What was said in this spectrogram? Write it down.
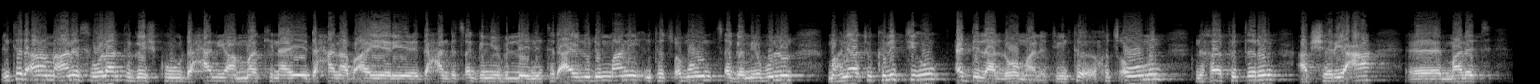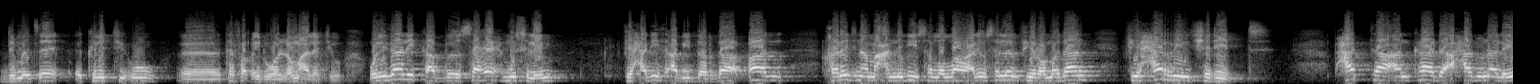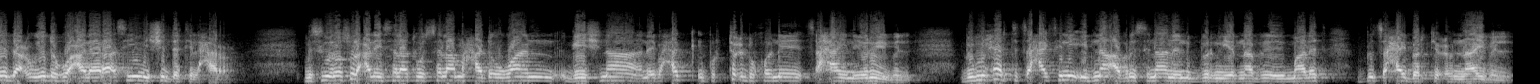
እንተ ኣነስ ወላ እንተ ገሽኩ ደሓን እየ ኣብ ማኪና እየ ደሓን ኣብ ኣየር እየ ደሓን ደጸግም የብለይን እንተ ኢሉ ድማ እንተ ጾመ እውን ጸገም የብሉን ምኽንያቱ ክልቲኡ ዕድል ኣለዎ ማለት እዩ እንተ ክጸውምን ንኸፍጥርን ኣብ ሸሪዓ ማለት ድመጸ ክልቲኡ ተፈቒድዎ ኣሎ ማለት እዩ ወሊዛሊክ ኣብ ሳሒሕ ሙስሊም ሓዲ ኣብ ደርዳ ል خرجنا مع النبي صلى الله عله وسلم في رمضان في حر شديد حتى نكد احدنا ليدع يده على رأس من شدة الحر مس رسول عليه السلاة وسلام ح ن جشن بحق برتع دن حي نر يبل بمحرت حي س ن رأسن ننبر رن حي برتعن بل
